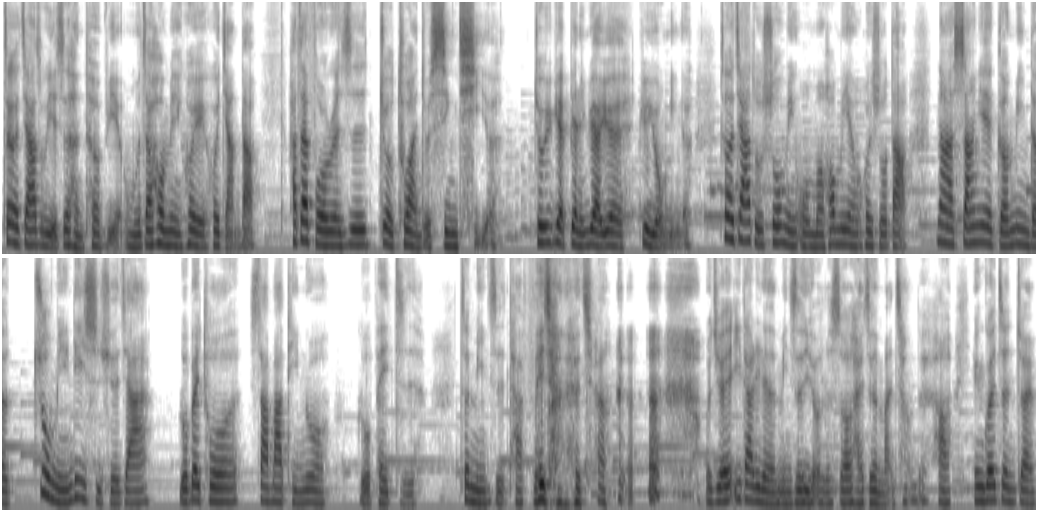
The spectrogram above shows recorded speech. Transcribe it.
这个家族也是很特别。我们在后面会会讲到，他在佛罗伦斯就突然就兴起了，就越变得越来越越有名了。这个家族说明我们后面会说到，那商业革命的著名历史学家罗贝托·萨巴提诺·罗佩兹。这名字他非常的长，我觉得意大利人的名字有的时候还真的蛮长的。好，言归正传，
